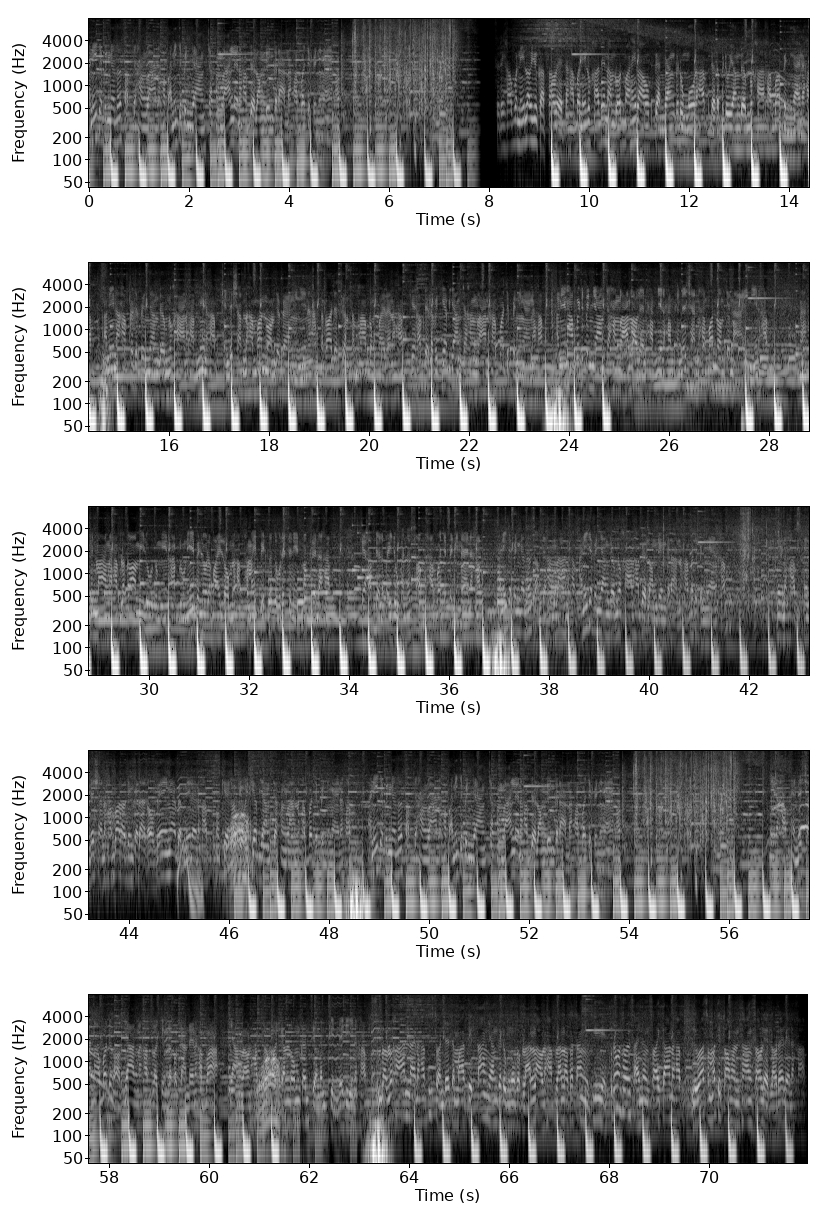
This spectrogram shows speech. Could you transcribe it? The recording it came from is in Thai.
อันนี้จะเป็นการทดสอบจากทางร้านนะครับ อันนี้จะเป็นยางจากทางร้านเลยนะครับ เดี๋ยวลองเดึงกระดาษนะครับ ว่าจะเป็นยังไงครับ สวัสดีครับ วันนี้เราอยู่กับซาเลตนะครับ วันนี้ลูกค้าได้นำรถมาให้เราเปลี่ยนยางกระดูกงูนะครับ เดี๋ยวเราไปดูยางเดิมลูกค้าครับว่าเป็นยังไงนะครับ อันนี้นะครับก็จะเป็นยางเดิมลูกค้านะครับ นี่นะครับ เห็นได้ชัดนะครับว่านวมจะแบนอย่างนี้นะครับ แล้วก็จะเสื่อมสภาพลงไปเลยนะครับ โอเคครับ เดี๋ยวเราไปเทียบยางจากทางร้านครับว่าจะเป็นยังไงนะครับ อันนี้นะครับก็จะเป็นยางจากทางร้านเราเลยนะครับ นี่นะครับ เห็นได้ชัดนะครับว่านวมจะหนาอย่างนี้นะครับ หนาขึ้นมากนะครับ แล้วก็มี บายลมนะครับทำให้ปิดประตูได้สนิทมากขึ้นนะครับโอเคครับเดี๋ยวเราไปดูกันทดสอบนะครับว่าจะเป็นยังไงนะครับ อันนี้จะเป็นการทดสอบจากทางร้านครับ อันนี้จะเป็นยางเดิมลูกค้านะครับเดี๋ยวลองดึงกระดาษนะครับว่าจะเป็นยังไงนะครับนี่นะครับเห็นได้ชัดนะครับว่าเราดึงกระดาษออกได้ง่ายแบบนี้เลยนะครับโอเคครับเดี๋ยวไปเทียบยางจากทางร้านนะครับ ว่าจะเป็นยังไงนะครับ อันนี้จะเป็นการทดสอบจากทางร้านนะครับ อันนี้จะเป็นยางจากทางร้านเลยนะครับเดี๋ยวลองดึงกระดาษนะครับว่าจะเป็นยังไงครับนี่นะครับเห็นได้ชัดนะครับว่าดึงออกยากนะครับ เราจึงรับประกันได้นะครับว่า มกันเสียงกันกลิ่นได้ดีนะครับสำหรับลูกค้าท่านใดนะครับ ที่สนใจจะมาติดตั้งยางกระดูกงูกับร้านเรานะครับร้านเราก็ตั้งอยู่ที่พุทธมณฑลสายหนึ่งซอยเก้านะครับหรือว่าสามารถติดต่อผ่านทางเซาเลตเราได้เลยนะครับ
